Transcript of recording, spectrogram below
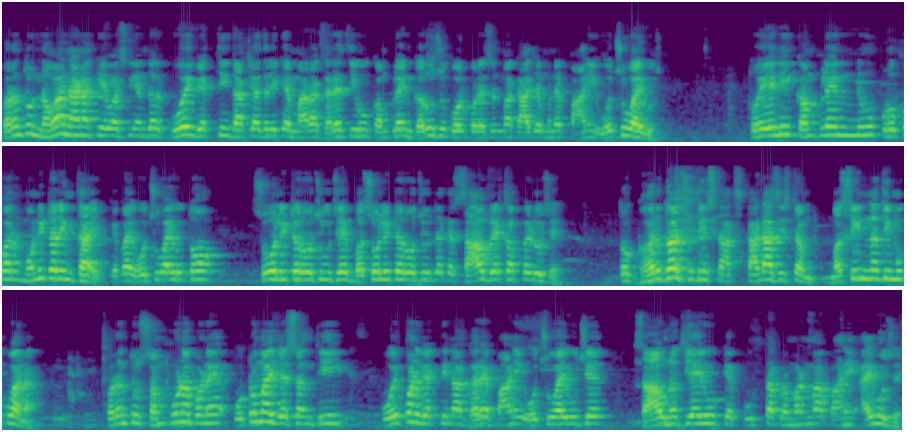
પરંતુ નવા નાણાકીય વર્ષની અંદર કોઈ વ્યક્તિ દાખલા તરીકે મારા ઘરેથી હું કમ્પ્લેન કરું છું કોર્પોરેશનમાં કે આજે મને પાણી ઓછું આવ્યું છે. તો એની કમ્પ્લેનનું પ્રોપર મોનિટરિંગ થાય કે ભાઈ ઓછું આવ્યું તો સો લીટર ઓછું છે, બસો લીટર ઓછું છે કે સાવ બ્રેકઅપ પડ્યું છે. તો ઘર ઘર સુધી સ્કા- સ્કાડા સિસ્ટમ મશીન નથી મૂકવાના. પરંતુ સંપૂર્ણપણે ઓટોમાઇઝેશનથી કોઈ પણ વ્યક્તિના ઘરે પાણી ઓછું આવ્યું છે, સાવ નથી આવ્યું કે પૂરતા પ્રમાણમાં પાણી આવ્યું છે,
